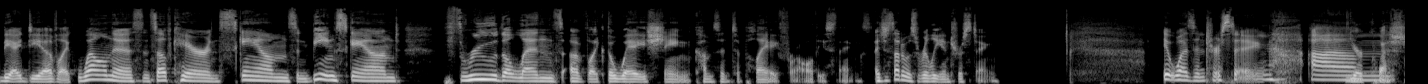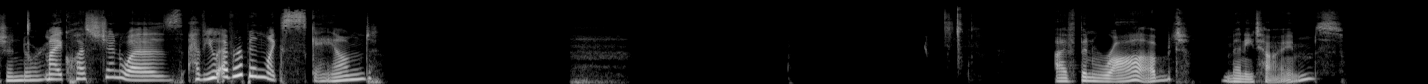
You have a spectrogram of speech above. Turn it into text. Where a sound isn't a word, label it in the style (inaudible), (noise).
the idea of like wellness and self care and scams and being scammed through the lens of like the way shame comes into play for all these things. I just thought it was really interesting. It was interesting. Um, Your question, Doree? My question was Have you ever been like scammed? I've been robbed many times.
